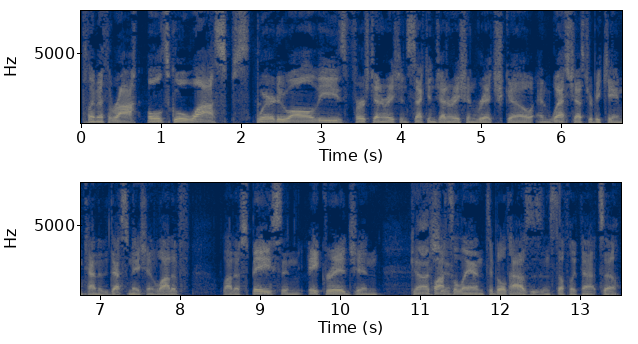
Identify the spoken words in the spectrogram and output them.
Plymouth Rock, old school wasps. Where do all these first generation, second generation rich go? And Westchester became kind of the destination. A lot of, lot of space and acreage and Gotcha. plots of land to build houses and stuff like that. So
